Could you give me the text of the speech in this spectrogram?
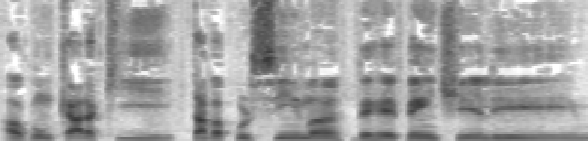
Algum cara que tava por cima, de repente ele.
